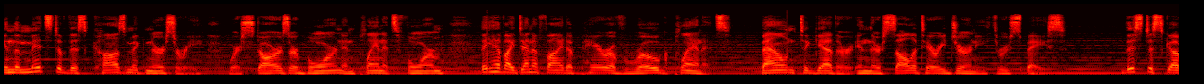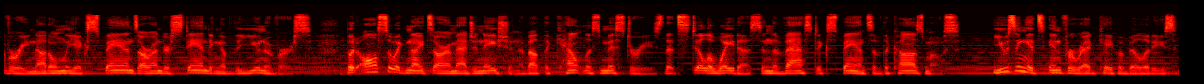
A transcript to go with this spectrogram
In the midst of this cosmic nursery, where stars are born and planets form, they have identified a pair of rogue planets, bound together in their solitary journey through space. This discovery not only expands our understanding of the universe, but also ignites our imagination about the countless mysteries that still await us in the vast expanse of the cosmos. Using its infrared capabilities,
